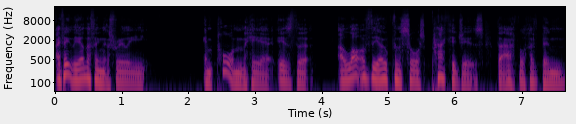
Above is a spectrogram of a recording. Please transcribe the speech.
I think the other thing that's really important here is that a lot of the open source packages that Apple have been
